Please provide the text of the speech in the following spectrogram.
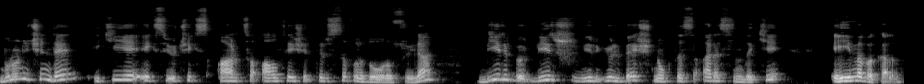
Bunun için de 2y eksi 3x artı 6 eşittir 0 doğrusuyla 1,5 noktası arasındaki eğime bakalım.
